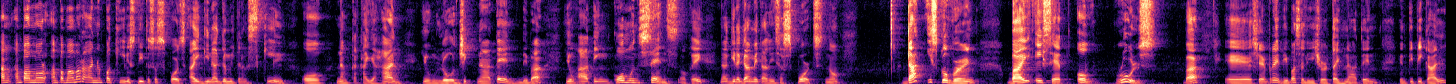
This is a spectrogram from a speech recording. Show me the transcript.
ang, ang, pamar, ang pamamaraan ng pagkilos dito sa sports ay ginagamitan ng skill o ng kakayahan, yung logic natin, di ba? Yung ating common sense, okay, na ginagamit natin sa sports, no? That is governed by a set of rules, ba? Eh, syempre, di ba, sa leisure time natin, yung typical,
